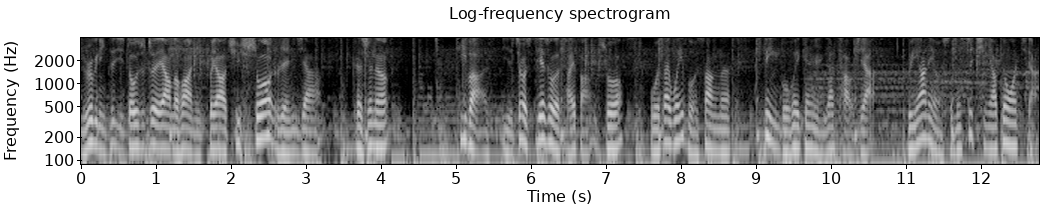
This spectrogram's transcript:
如果你自己都是这样的话，你不要去说人家。可是呢，T-Boz 也就是接受了采访，说我在微博上呢，并不会跟人家吵架。Rihanna 有什么事情要跟我讲，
